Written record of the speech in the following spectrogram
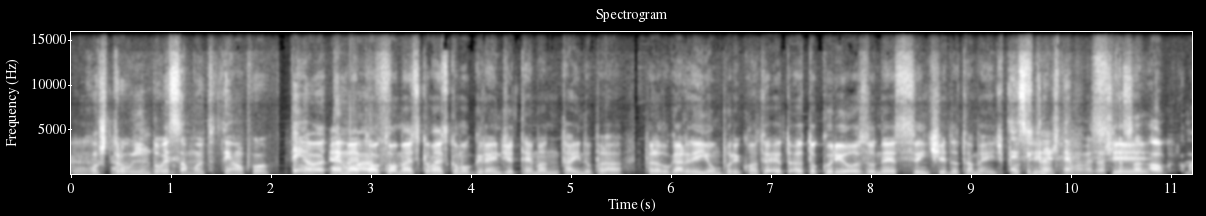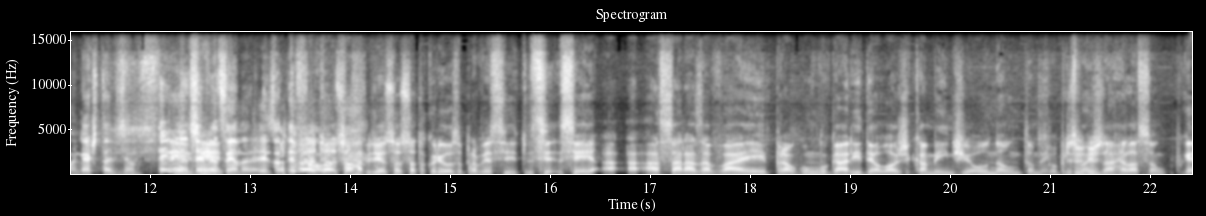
Ah, construindo isso há muito tempo. Tem, tem É, mas, uma. co- co- mas, mas como grande tema não tá indo pra, pra lugar nenhum por enquanto, eu tô, eu tô curioso nesse sentido também. Tipo, Tem esse se- grande tema, mas acho que é se- só algo que o mangá está dizendo. Tem, tem a cena, eles Eu até tô, eu tô- falam. só rapidinho, só, só tô curioso pra ver se, se, se a, a- Sarasa vai pra algum lugar ideologicamente ou não também. Principalmente na relação. Porque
